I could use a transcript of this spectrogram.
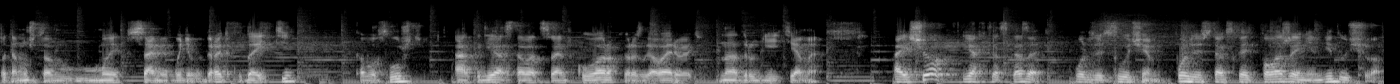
потому что мы сами будем выбирать, куда идти, кого слушать, а где оставаться с вами в кулуарах и разговаривать на другие темы. А еще я хотел сказать, пользуясь случаем, пользуясь, так сказать, положением ведущего,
